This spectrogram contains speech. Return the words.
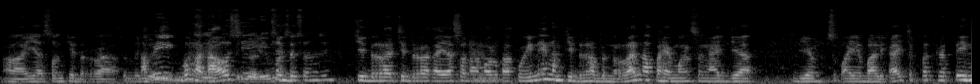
Ah iya Son cedera. Sampai Tapi 75 gue nggak tahu sih 75 sih cedera, Son sih. cedera kayak Son sama Lukaku ini emang cedera beneran apa emang sengaja dia supaya balik aja cepet ke tim.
